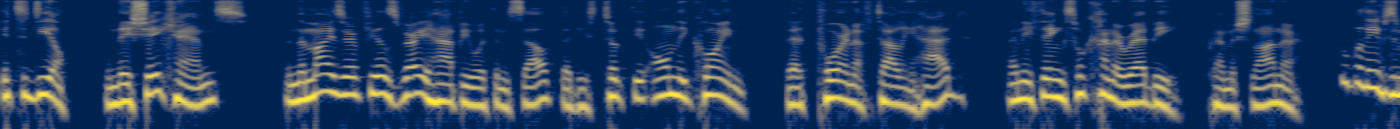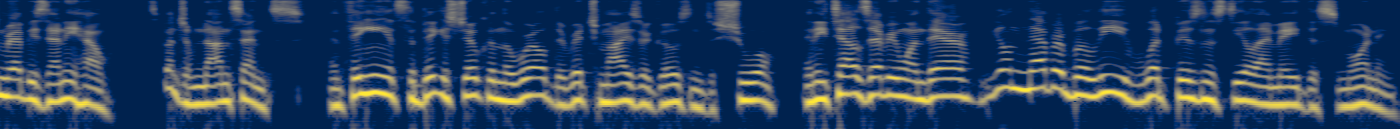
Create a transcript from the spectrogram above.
it's a deal. And they shake hands, and the miser feels very happy with himself that he's took the only coin that poor Naphtali had, and he thinks, what kind of Rebbe? Premishlaner. Who believes in Rebbe's anyhow? It's a bunch of nonsense. And thinking it's the biggest joke in the world, the rich miser goes into shul. And he tells everyone there, You'll never believe what business deal I made this morning.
